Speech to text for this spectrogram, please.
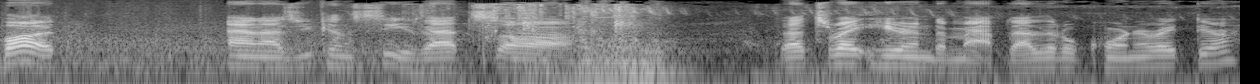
But and as you can see that's uh that's right here in the map that little corner right there.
